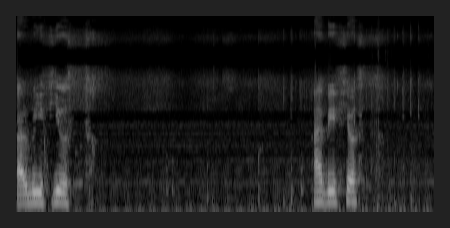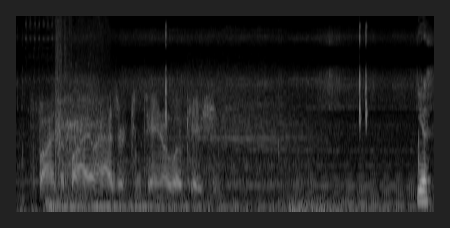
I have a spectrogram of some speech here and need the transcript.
I'll be fused. I'll be fused. Find the biohazard container location. Fused.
